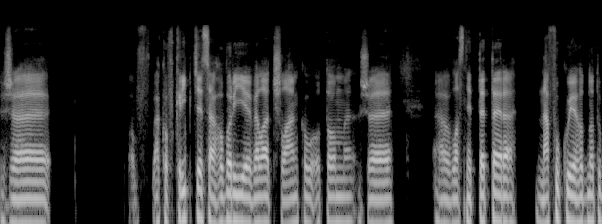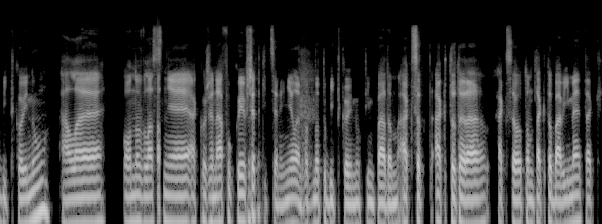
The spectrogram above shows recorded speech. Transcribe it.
že ako v krypte sa hovorí, je veľa článkov o tom, že vlastne Tether nafúkuje hodnotu Bitcoinu, ale ono vlastne akože nafúkuje všetky ceny, nielen hodnotu Bitcoinu tým pádom. Ak, sa, ak, to teda, ak sa o tom takto bavíme, tak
